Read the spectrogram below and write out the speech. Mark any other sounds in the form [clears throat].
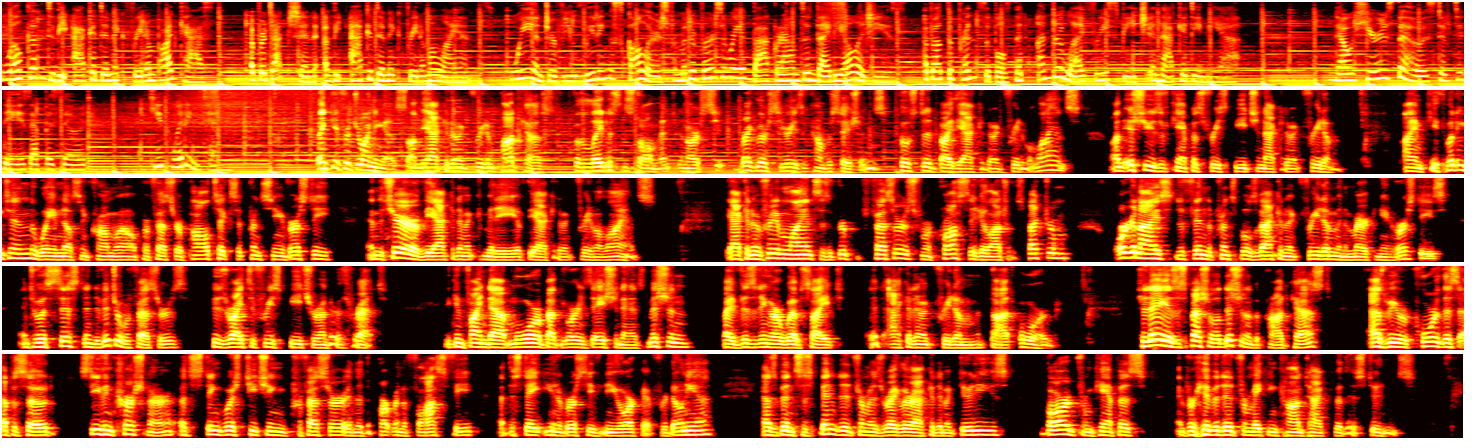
Welcome to the Academic Freedom Podcast, a production of the Academic Freedom Alliance. We interview leading scholars from a diverse array of backgrounds and ideologies about the principles that underlie free speech in academia. Now, here's the host of today's episode, Keith Whittington. Thank you for joining us on the Academic Freedom Podcast for the latest installment in our regular series of conversations hosted by the Academic Freedom Alliance on issues of campus free speech and academic freedom. I am Keith Whittington, the William Nelson Cromwell Professor of Politics at Princeton University and the chair of the Academic Committee of the Academic Freedom Alliance. The Academic Freedom Alliance is a group of professors from across the ideological spectrum organized to defend the principles of academic freedom in American universities and to assist individual professors whose rights of free speech are under threat. You can find out more about the organization and its mission by visiting our website at academicfreedom.org. Today is a special edition of the podcast as we record this episode, Stephen Kershnar, a distinguished teaching professor in the Department of Philosophy at the State University of New York at Fredonia, has been suspended from his regular academic duties, barred from campus, and prohibited from making contact with his students.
